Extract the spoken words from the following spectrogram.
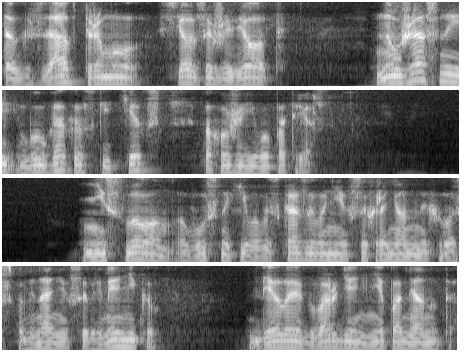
Так завтраму все заживет. Но ужасный булгаковский текст, похоже, его потряс. Ни словом в устных его высказываниях, сохраненных в воспоминаниях современников, Белая гвардия не помянута.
